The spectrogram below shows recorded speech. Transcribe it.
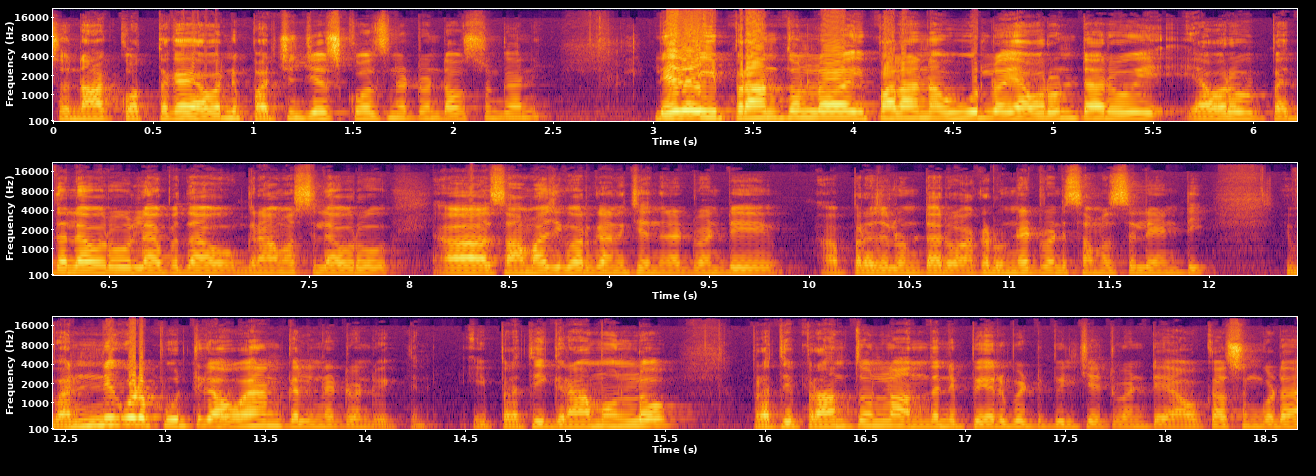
సో నాకు కొత్తగా ఎవరిని పరిచయం చేసుకోవాల్సినటువంటి అవసరం కానీ లేదా ఈ ప్రాంతంలో ఈ పలానా ఊర్లో ఎవరు ఉంటారు ఎవరు పెద్దలు ఎవరు లేకపోతే గ్రామస్తులు ఎవరు సామాజిక వర్గానికి చెందినటువంటి ప్రజలు ఉంటారు అక్కడ ఉన్నటువంటి సమస్యలు ఏంటి? ఇవన్నీ కూడా పూర్తిగా అవగాహన కలిగినటువంటి వ్యక్తిని. ఈ ప్రతి గ్రామంలో ప్రతి ప్రాంతంలో అందరినీ పేరు పెట్టి పిలిచేటువంటి అవకాశం కూడా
